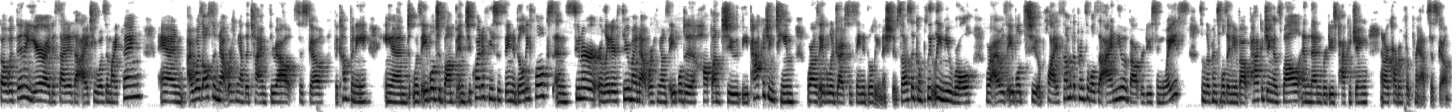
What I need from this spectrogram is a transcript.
But within a year, I decided that IT wasn't my thing. And I was also networking at the time throughout Cisco, the company, and was able to bump into quite a few sustainability folks. And sooner or later, through my networking, I was able to hop onto the packaging team where I was able to drive sustainability initiatives. So that was a completely new role where I was able to apply some of the principles that I knew about reducing waste, some of the principles I knew about packaging as well, and then reduce packaging and our carbon footprint at Cisco.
